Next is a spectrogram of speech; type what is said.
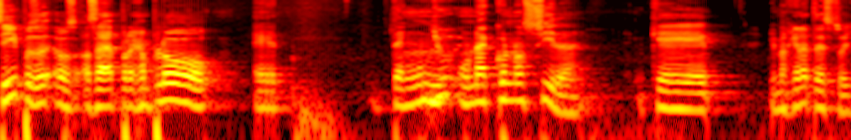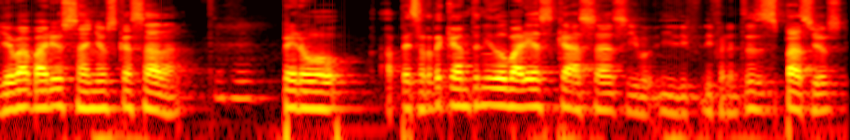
sí, pues, o, o sea, por ejemplo, eh, tengo un- Yo- una conocida que, imagínate esto, lleva varios años casada, pero a pesar de que han tenido varias casas y, y dif- diferentes espacios,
